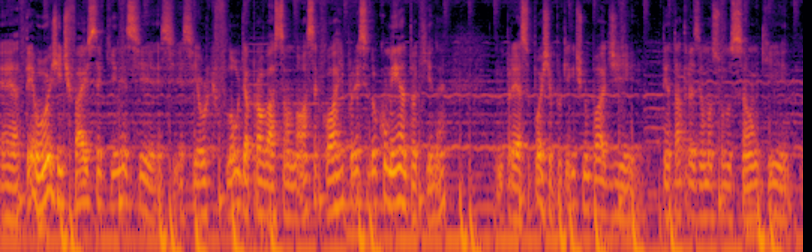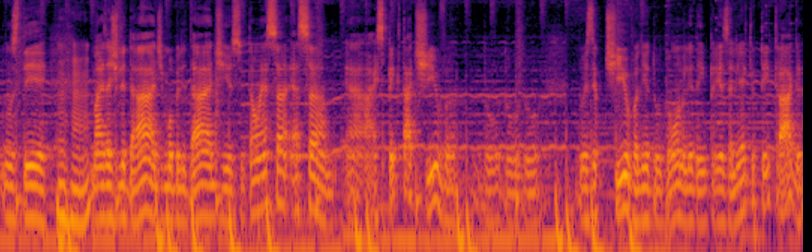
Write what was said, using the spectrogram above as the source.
é, até hoje a gente faz isso aqui nesse esse, esse workflow de aprovação nossa, corre por esse documento aqui, né? Impresso. Poxa, por que a gente não pode tentar trazer uma solução que nos dê Uhum. mais agilidade, mobilidade, isso. Então essa essa é a expectativa do, do, do, do executivo ali, do dono ali da empresa ali é que o TI traga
